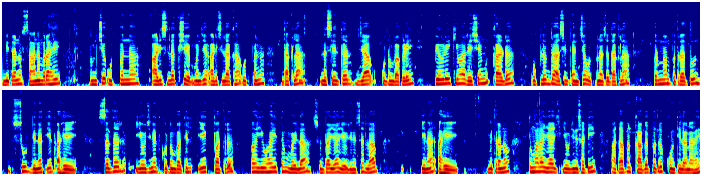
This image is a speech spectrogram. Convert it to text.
मित्रांनो सहा नंबर आहे. तुमचे उत्पन्न अडीच लक्ष म्हणजे अडीच लाखा उत्पन्न दाखला नसेल तर ज्या कुटुंबाकडे पिवळे किंवा रेशन कार्ड उपलब्ध असेल त्यांच्या उत्पन्नाचा दाखला प्रमाणपत्रातून सूट देण्यात येत आहे. सदर योजनेत कुटुंबातील एक पात्र अविवाहित महिलासुद्धा या योजनेचा लाभ येणार आहे. मित्रांनो तुम्हाला या योजनेसाठी आता आपण कागदपत्र कोणते लागणार आहे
